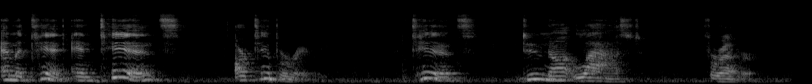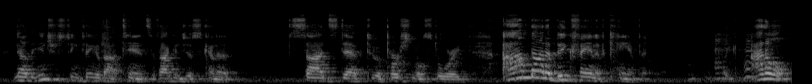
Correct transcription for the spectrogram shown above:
am a tent. And tents are temporary. Tents do not last forever. Now, the interesting thing about tents, if I can just kind of sidestep to a personal story, I'm not a big fan of camping. I don't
